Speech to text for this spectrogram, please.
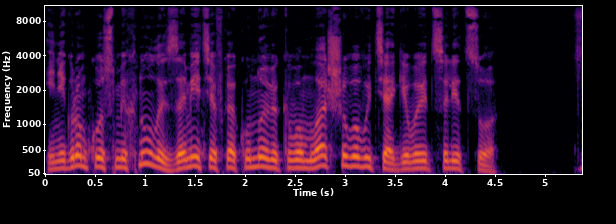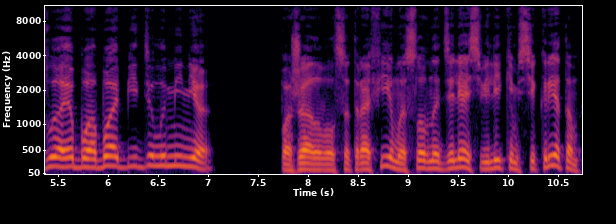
и негромко усмехнулась, заметив, как у Новикова-младшего вытягивается лицо. «Злая баба обидела меня!» — пожаловался Трофим и, словно делясь великим секретом,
